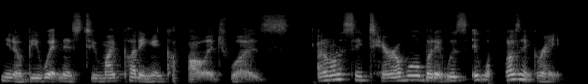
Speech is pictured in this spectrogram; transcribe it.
you know, be witness to my putting in college was I don't want to say terrible, but it was it wasn't great.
